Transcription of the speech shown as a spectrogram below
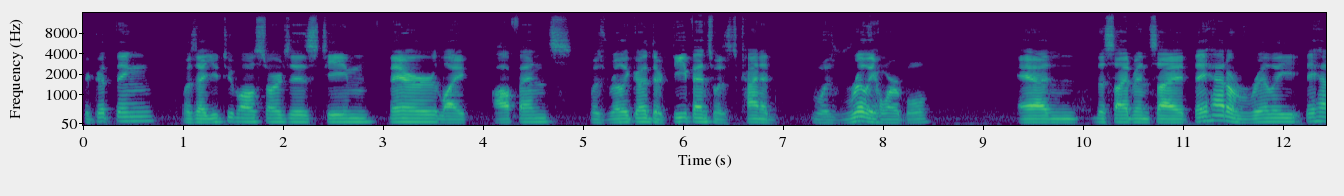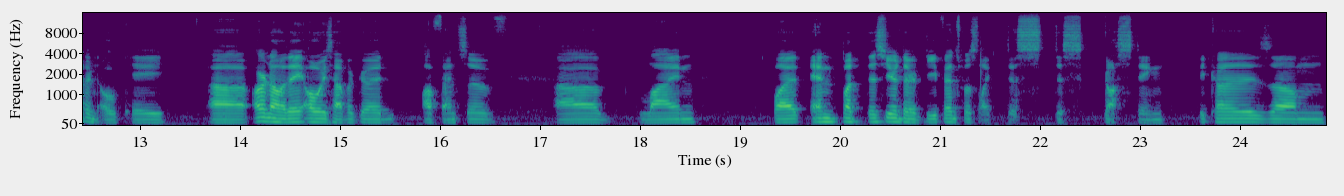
The good thing was that YouTube All Stars' team, their like offense was really good. Their defense was kind of was really horrible, and the Sidemen side they had a really they had an okay, uh or no they always have a good offensive, uh line, but and but this year their defense was like dis disgusting because um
